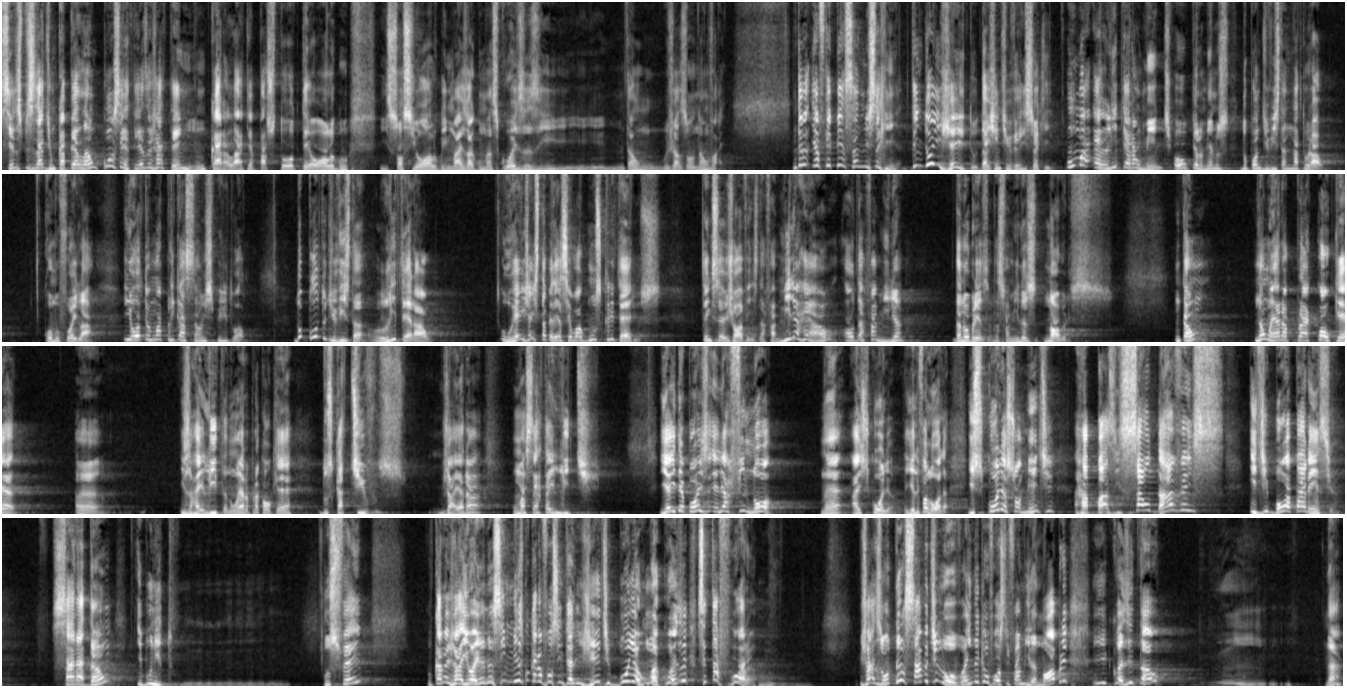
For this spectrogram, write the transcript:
Se eles precisarem de um capelão, com certeza já tem um cara lá que é pastor, teólogo e sociólogo e mais algumas coisas, e, e então o Jason não vai. Então eu fiquei pensando nisso aqui. Tem dois jeitos da gente ver isso aqui. Uma é literalmente, ou pelo menos do ponto de vista natural, como foi lá. E outra é uma aplicação espiritual. Do ponto de vista literal, o rei já estabeleceu alguns critérios. Tem que ser jovens da família real ou da família da nobreza, das famílias nobres. Então, não era para qualquer é, israelita, não era para qualquer dos cativos, já era uma certa elite. E aí depois ele afinou né, a escolha. E ele falou: olha, escolha somente rapazes saudáveis e de boa aparência, saradão e bonito. Os feios, o cara já ia olhando assim, mesmo que o cara fosse inteligente, bom em alguma coisa, você está fora. Jason dançava de novo, ainda que eu fosse de família nobre e coisa e tal. Hum, né?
